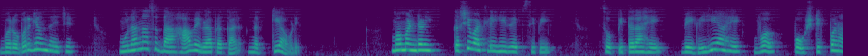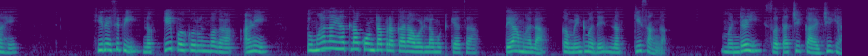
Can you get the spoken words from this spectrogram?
बरोबर घेऊन जायचे. मुलांनासुद्धा हा वेगळा प्रकार नक्की आवडेल. मग मंडळी कशी वाटली ही रेसिपी सोपी तर आहे वेगळीही आहे व पौष्टिक पण आहे. ही रेसिपी नक्की प करून बघा आणि तुम्हाला यातला कोणता प्रकार आवडला मुटक्याचा ते आम्हाला कमेंटमध्ये नक्की सांगा. मंडळी स्वतःची काळजी घ्या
